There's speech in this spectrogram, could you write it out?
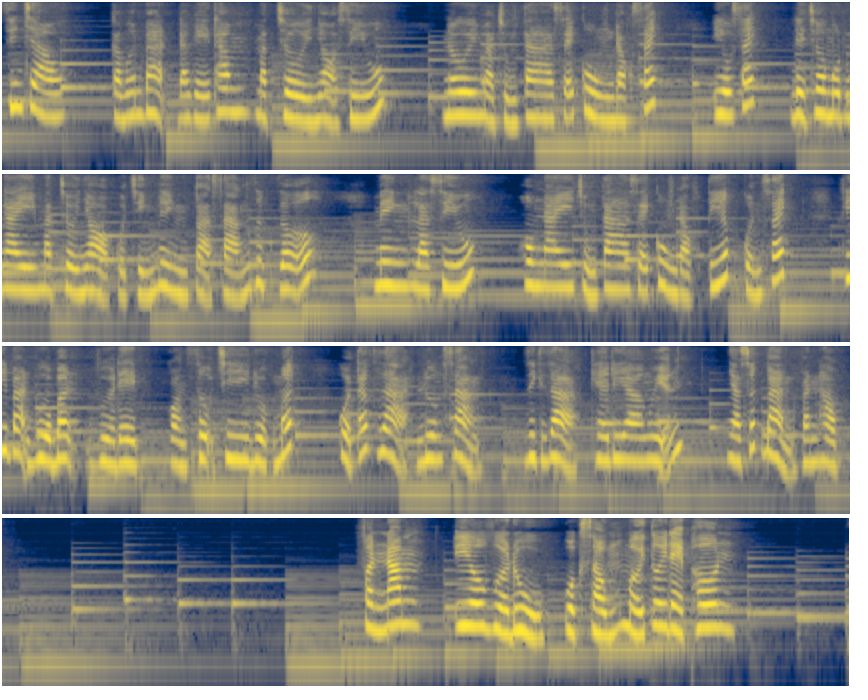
Xin chào, cảm ơn bạn đã ghé thăm Mặt trời nhỏ xíu, nơi mà chúng ta sẽ cùng đọc sách, yêu sách để chờ một ngày mặt trời nhỏ của chính mình tỏa sáng rực rỡ. Mình là Xíu, hôm nay chúng ta sẽ cùng đọc tiếp cuốn sách Khi bạn vừa bận vừa đẹp còn sợ chi được mất của tác giả Lương Sảng, dịch giả Kelia Nguyễn, nhà xuất bản văn học. Phần 5 yêu vừa đủ, cuộc sống mới tươi đẹp hơn.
